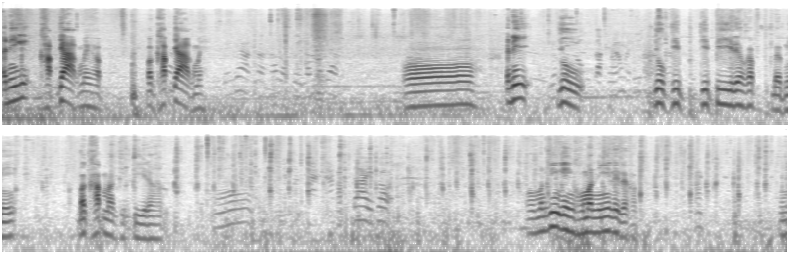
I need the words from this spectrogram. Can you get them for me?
อันนี้ขับยากไหมครับ บังคับยากไหมไม่ยากค่ะถ้าเราเป็นแล้วไม่ยากอ๋อ อันนี้อยู่ตักน้ำมาที่ถังอยู่กี่กี่ปีแล้วครับ แบบนี้ บังคับมากี่ปีแล้วครับ อ๋อขับได้ก็ อ๋อมันวิ่งเองของมันนี้เลยเหรอครับอะอ๋อ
